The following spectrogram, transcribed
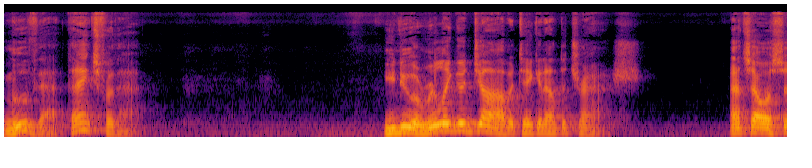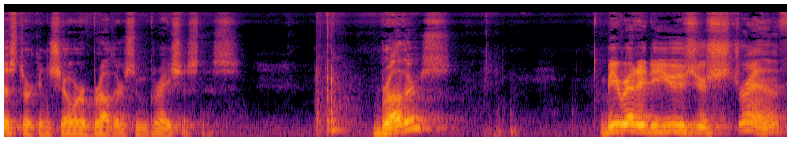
move that. Thanks for that. You do a really good job at taking out the trash. That's how a sister can show her brother some graciousness. Brothers, be ready to use your strength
